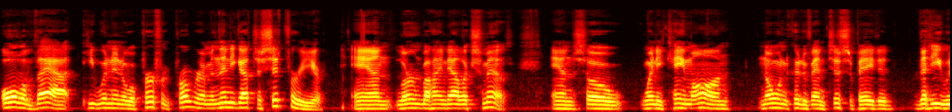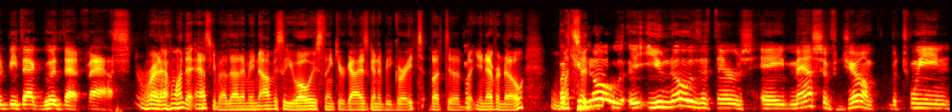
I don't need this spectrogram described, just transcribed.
all of that, he went into a perfect program, and then he got to sit for a year and learn behind Alex Smith. And so when he came on, no one could have anticipated that he would be that good that fast. Right. I wanted to ask you about that. I mean, obviously, you always think your guy is going to be great, but uh, but you never know. What's but you it? know, you know that there's a massive jump between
